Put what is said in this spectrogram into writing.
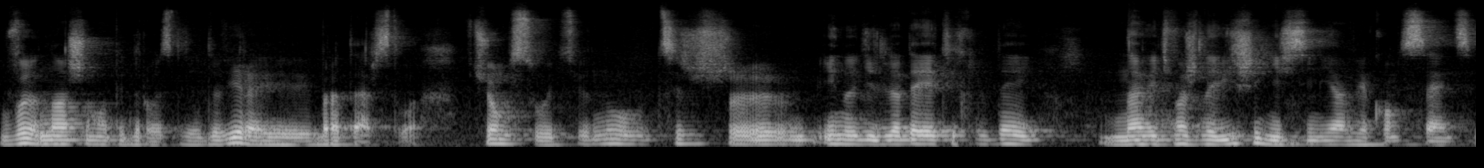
в нашому підрозділі. Довіра і братерство. В чому суть? Ну, це ж е, іноді для деяких людей навіть важливіше, ніж сім'я в якомусь сенсі.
